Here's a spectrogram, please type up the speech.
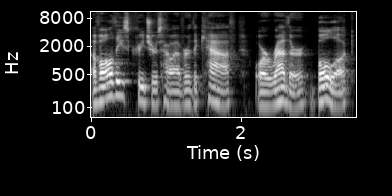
Of all these creatures, however, the calf, or rather bullock,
